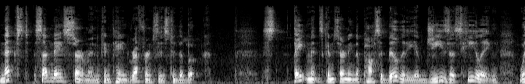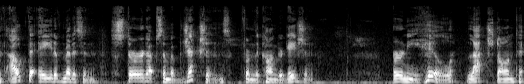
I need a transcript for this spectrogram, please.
Next Sunday's sermon contained references to the book. Statements concerning the possibility of Jesus healing without the aid of medicine stirred up some objections from the congregation. Ernie Hill latched on to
